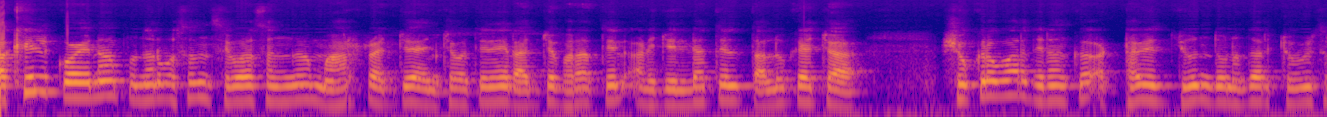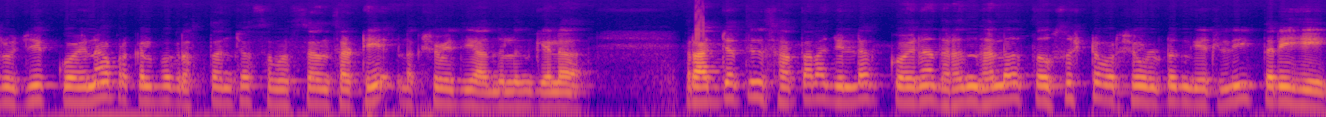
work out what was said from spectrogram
अखिल कोयना पुनर्वसन सेवा संघ महाराष्ट्र राज्य यांच्या वतीने राज्यभरातील आणि जिल्ह्यातील तालुक्याच्या शुक्रवार दिनांक अठ्ठावीस जून दोन हजार चोवीस रोजी कोयना प्रकल्पग्रस्तांच्या समस्यांसाठी लक्षवेधी आंदोलन केलं. राज्यातील सातारा जिल्ह्यात कोयना धरण झालं चौसष्ट वर्ष उलटून घेतली तरीही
